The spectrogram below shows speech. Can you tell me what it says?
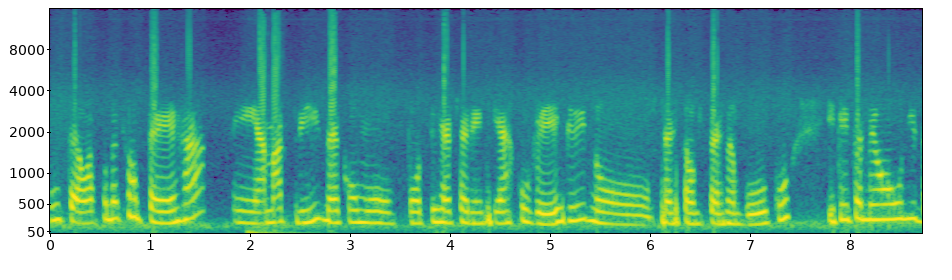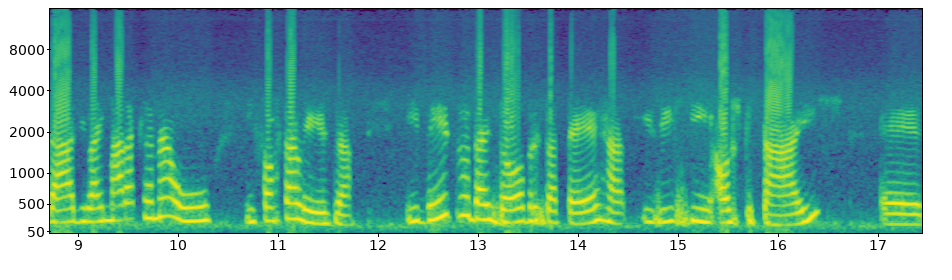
Então, a Fundação Terra tem a matriz, né, como ponto de referência em Arco Verde, no sertão de Pernambuco, e tem também uma unidade lá em Maracanaú, em Fortaleza. E dentro das obras da terra existem hospitais, é,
